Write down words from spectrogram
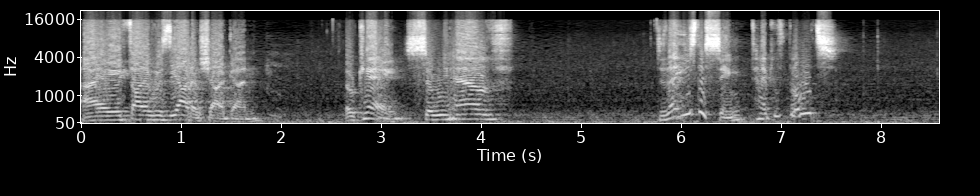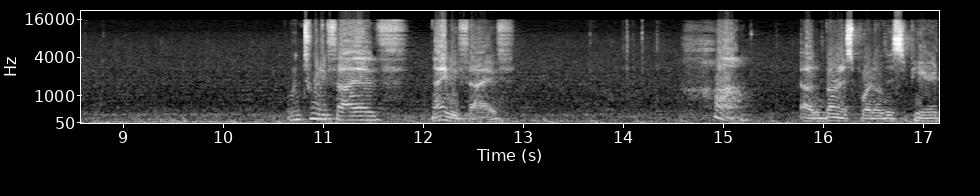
I thought it was the auto shotgun. Okay, so we have... Did that use the same type of bullets? 125, 95. Huh. Oh, the bonus portal disappeared.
